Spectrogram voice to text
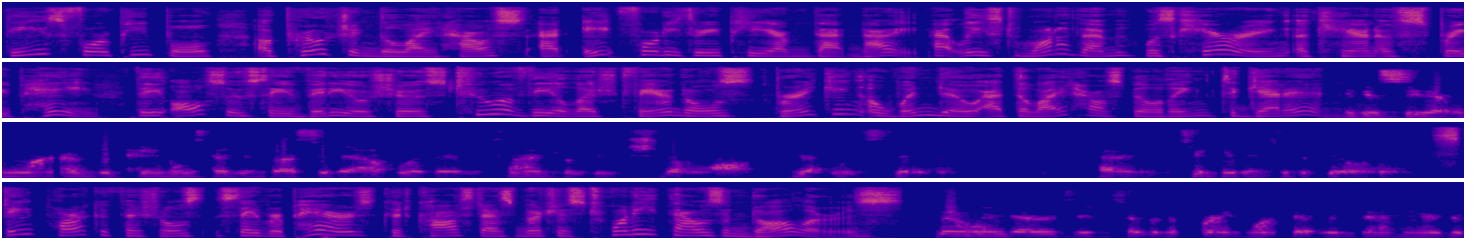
these four people approaching the lighthouse at 8:43 p.m. that night. At least one of them was carrying a can of spray paint. They also say video shows two of the alleged vandals breaking a window at the lighthouse building to get in. You can see that one of the panels had been busted out where they were trying to reach the lock that was there to get into the building. State park officials say repairs could cost as much as $20,000. The windows and some of the framework that was down there, the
